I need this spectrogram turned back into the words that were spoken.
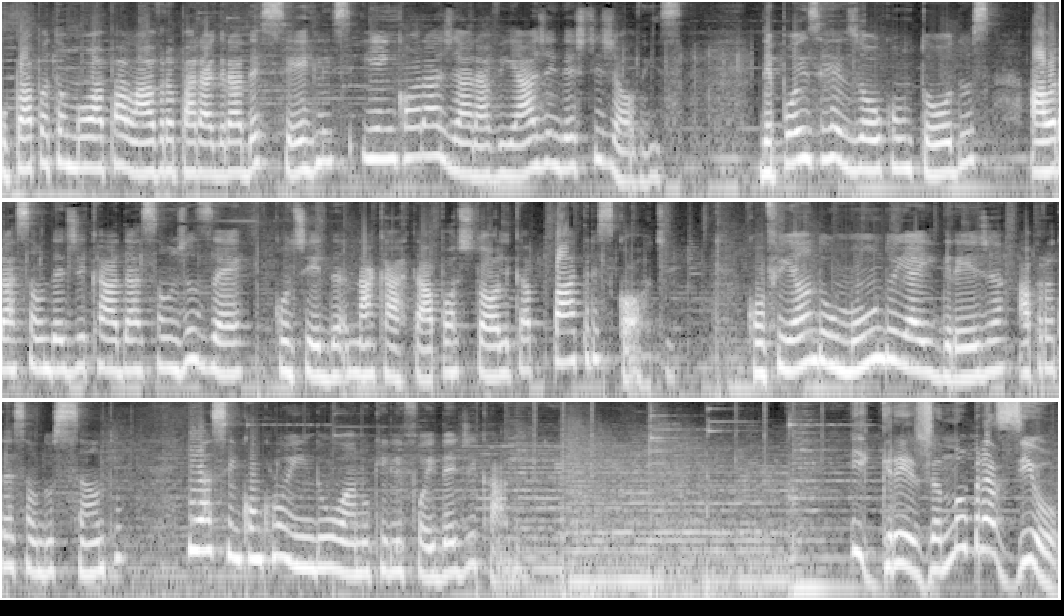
o Papa tomou a palavra para agradecer-lhes e encorajar a viagem destes jovens. Depois rezou com todos a oração dedicada a São José, contida na carta apostólica Patris Corde, confiando o mundo e a Igreja à proteção do santo e assim concluindo o ano que lhe foi dedicado. Igreja no Brasil.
